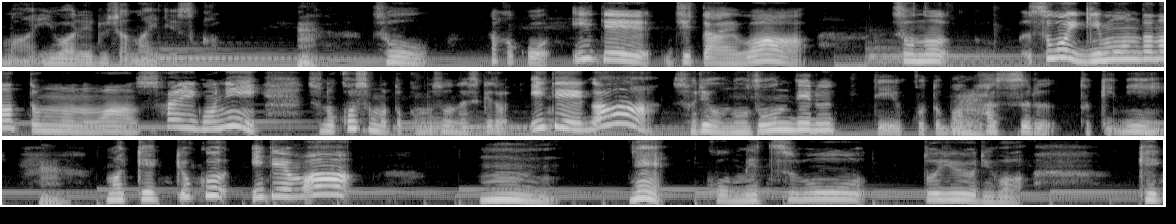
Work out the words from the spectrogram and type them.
ん、まあ言われるじゃないですか。うん。そう。なんかこう、イデ自体は、その、すごい疑問だなって思うのは、最後に、そのコスモとかもそうですけど、イデがそれを望んでるっていう言葉を発するときに、うん、まあ結局、イデは、うん、ね、こう滅亡というよりは、け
